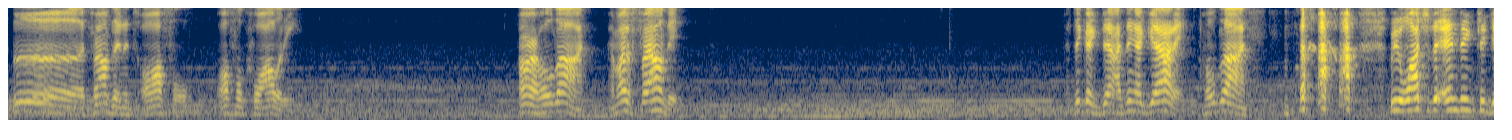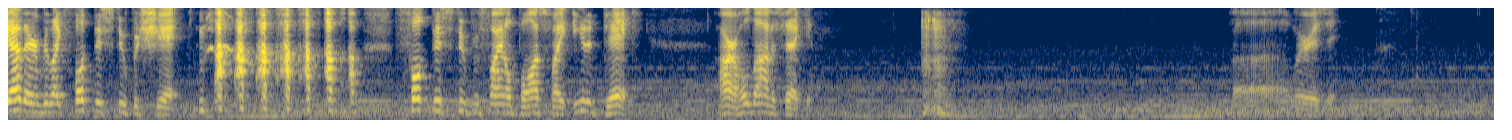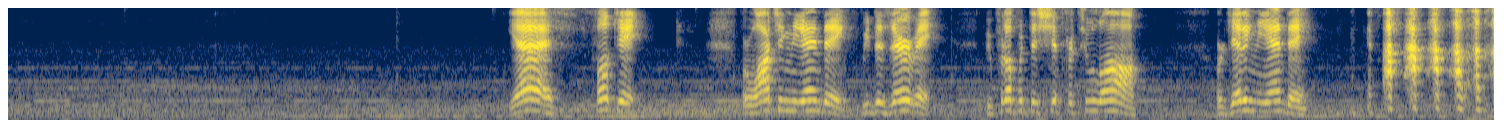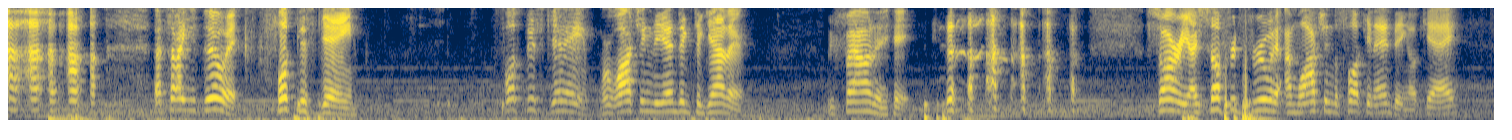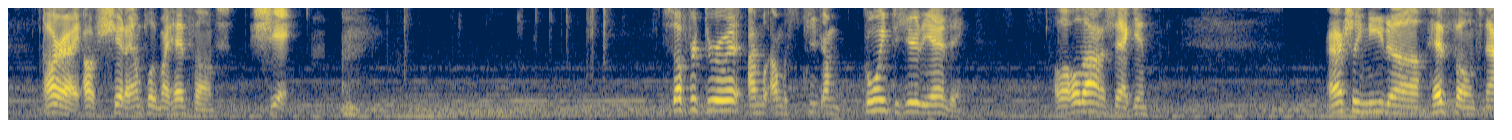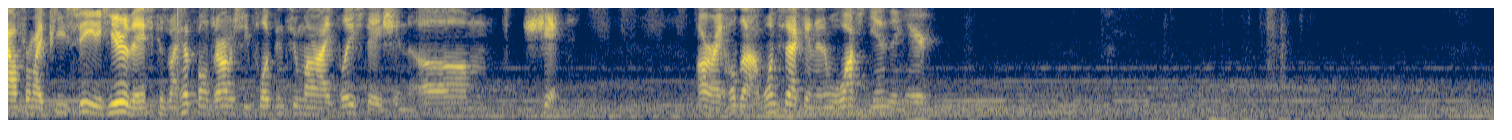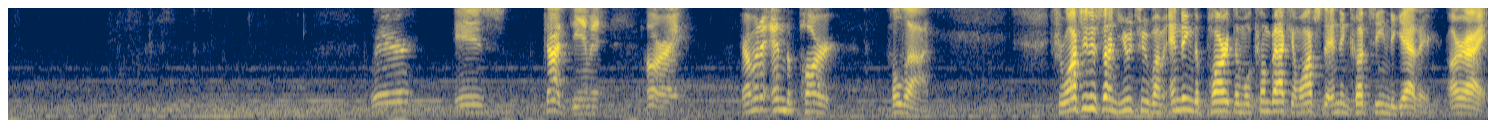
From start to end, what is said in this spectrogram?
Ugh, I found it and it's awful. Awful quality. Alright, hold on. I might have found it. Think I. I think I got it. Hold on. we watch the ending together and be like, fuck this stupid shit. fuck this stupid final boss fight. Eat a dick. Alright, hold on a second. uh, where is it? Yes! Fuck it! We're watching the ending. We deserve it. We put up with this shit for too long. We're getting the ending. Eh? That's how you do it. Fuck this game. Fuck this game. We're watching the ending together. We found it. Sorry, I suffered through it. I'm watching the fucking ending, okay? Alright. Oh shit, I unplugged my headphones. Shit. Suffered through it. I'm, I'm, I'm going to hear the ending. Hold hold on a second. I actually need uh, headphones now for my PC to hear this because my headphones are obviously plugged into my PlayStation. Um, shit. All right, hold on one second, and we'll watch the ending here. Where is? God damn it! All right, I'm gonna end the part. Hold on. If you're watching this on YouTube, I'm ending the part, then we'll come back and watch the ending cutscene together. Alright.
